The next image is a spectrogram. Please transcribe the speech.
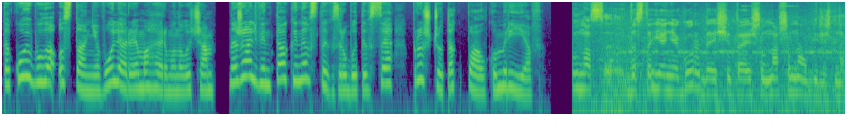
Такою була остання воля Рема Германовича. На жаль, він так і не встиг зробити все, про що так палко мріяв. У нас достояння достояние города, я вважаю, що наша набережная.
